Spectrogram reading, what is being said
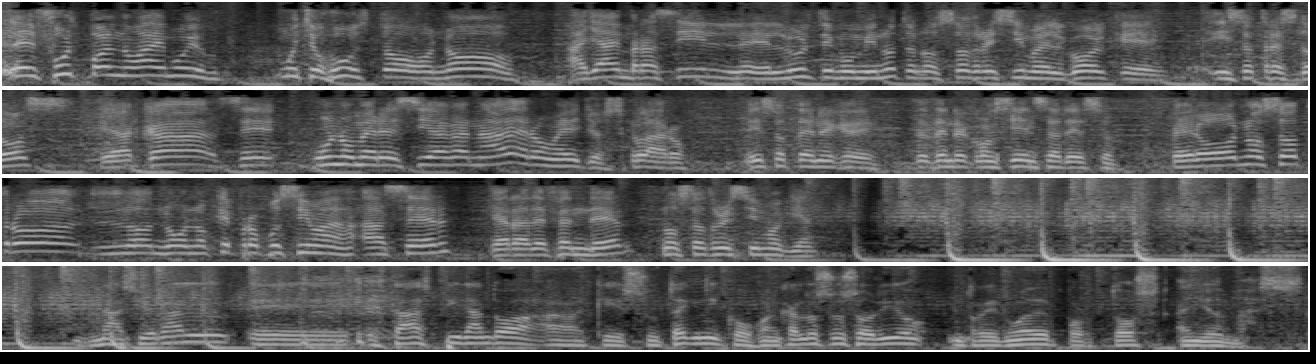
En el fútbol no hay muy, mucho justo o no. Allá en Brasil, el último minuto nosotros hicimos el gol que hizo 3-2. Y acá, si uno merecía ganar, eran ellos, claro. Eso tiene que tener conciencia de eso. Pero nosotros, lo, lo que propusimos hacer, que era defender, nosotros hicimos bien. Nacional eh, está aspirando a que su técnico Juan Carlos Osorio renueve por dos años más.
